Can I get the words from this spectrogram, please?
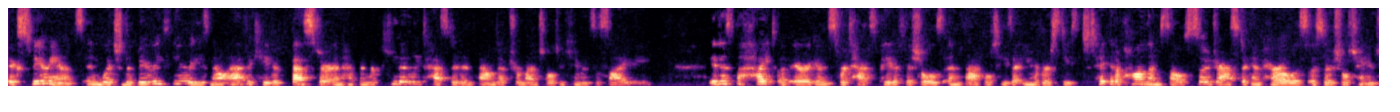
experience in which the very theories now advocated fester and have been repeatedly tested and found detrimental to human society. It is the height of arrogance for tax-paid officials and faculties at universities to take it upon themselves so drastic and perilous a social change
